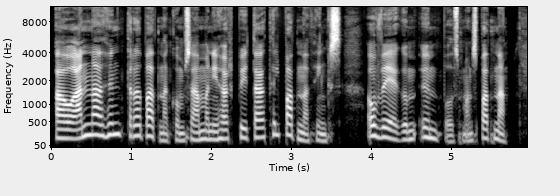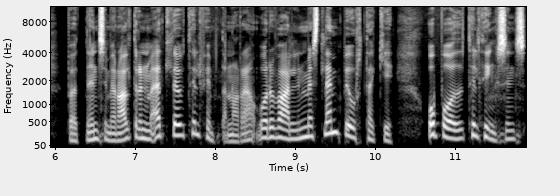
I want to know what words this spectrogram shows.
Á annað hundrað badna kom saman í hörpu í dag til badnaþings á vegum umbóðsmanns badna. Bönnin sem eru aldrunum 11 til 15 ára voru valin með slempi úrtaki og bóðu til þingsins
